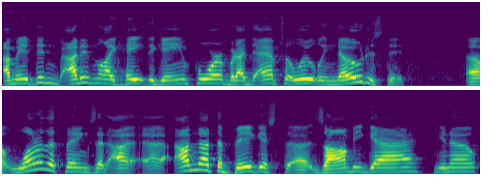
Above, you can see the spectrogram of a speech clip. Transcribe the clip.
I mean, it didn't. I didn't like hate the game for it, but I absolutely noticed it. Uh, one of the things that I uh, I'm not the biggest uh, zombie guy, you know,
